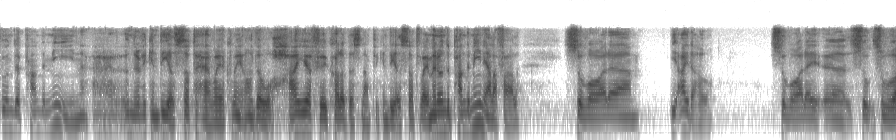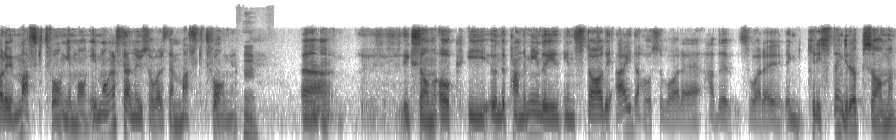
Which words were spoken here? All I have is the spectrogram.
under pandemin, uh, undrar vilken delstat det här var, jag kommer ihåg, Ohio, för jag kolla upp snabbt vilken delstat det var, men under pandemin i alla fall så var det i Idaho så var det, eh, så, så var det masktvång i många, i många ställen nu så var det sådär masktvång. Mm. Uh, liksom, och i, under pandemin då, i, i en stad i Idaho så var det, hade, så var det en kristen grupp som,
